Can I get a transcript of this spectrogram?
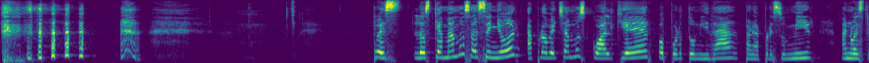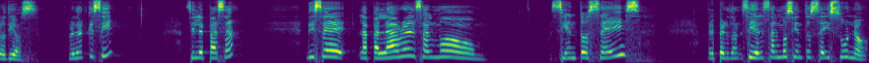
pues los que amamos al Señor aprovechamos cualquier oportunidad para presumir a nuestro Dios. ¿Verdad que sí? ¿Sí le pasa? Dice la palabra del Salmo 106, eh, perdón, sí, el Salmo 106, 1.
